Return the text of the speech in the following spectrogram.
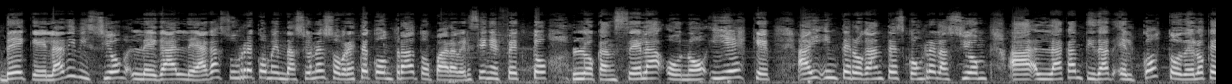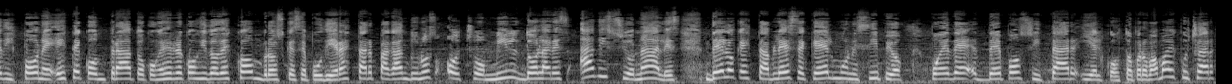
de que la división legal le haga sus recomendaciones sobre este contrato para ver si en efecto lo cancela o no. Y es que hay interrogantes con relación a la cantidad, el costo de lo que dispone este contrato con el recogido de escombros que se pudiera estar pagando unos 8 mil dólares adicionales de lo que establece que el municipio puede depositar y el costo. Pero vamos a escuchar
